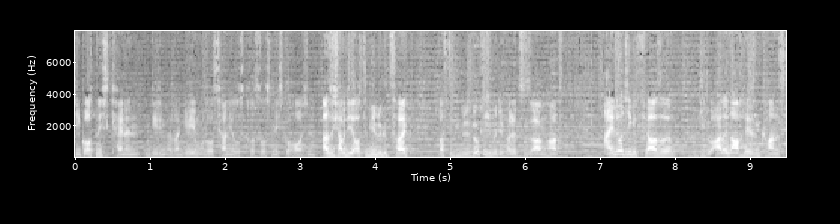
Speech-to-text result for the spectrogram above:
die Gott nicht kennen und die dem Evangelium unseres Herrn Jesus Christus nicht gehorchen. Also ich habe dir aus der Bibel gezeigt, was die Bibel wirklich über die Hölle zu sagen hat eindeutige Verse, die du alle nachlesen kannst.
